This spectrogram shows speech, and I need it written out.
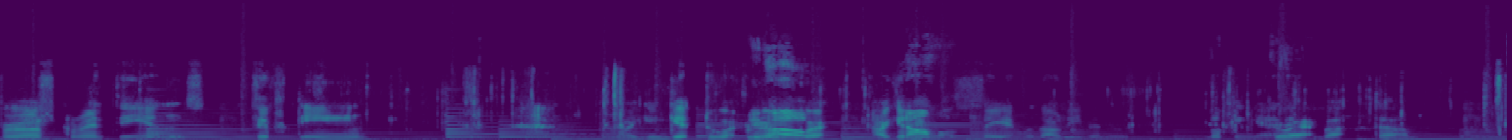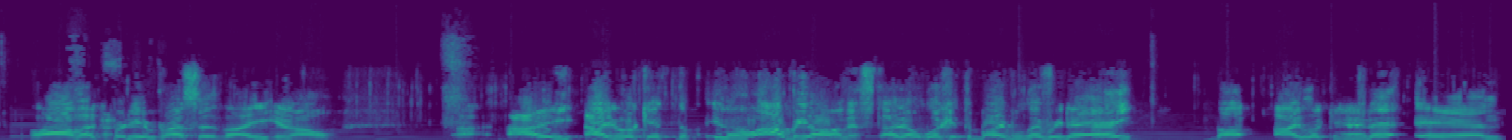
First Corinthians 15. I can get to it You real know- quick. I can almost say it without even looking at Correct. it. But um, Wow, that's pretty impressive. I, you know, uh, I I look at the, you know, I'll be honest. I don't look at the Bible every day, but I look at it, and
